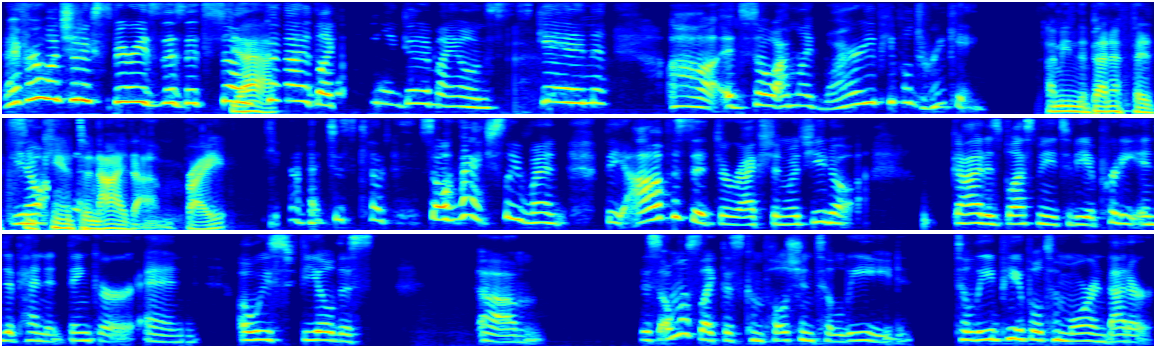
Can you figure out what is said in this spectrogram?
everyone should experience this. It's so yeah. good. Like feeling good in my own skin. Uh, and so I'm like, why are you people drinking? I mean, the benefits, you, know, you can't I, deny them, right? Yeah, I just kept, so I actually went the opposite direction, which, you know, God has blessed me to be a pretty independent thinker and always feel this, um, this almost like this compulsion to lead, to lead people to more and better.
